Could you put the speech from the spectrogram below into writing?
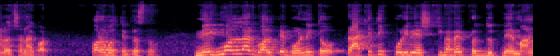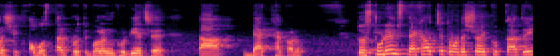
আলোচনা করো। পরবর্তী প্রশ্ন মেঘমল্লার গল্পে বর্ণিত প্রাকৃতিক পরিবেশ কীভাবে প্রদ্যুৎমের মানসিক অবস্থার প্রতিফলন ঘটিয়েছে তা ব্যাখ্যা করো। তো স্টুডেন্টস দেখা হচ্ছে তোমাদের সঙ্গে খুব তাড়াতাড়ি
